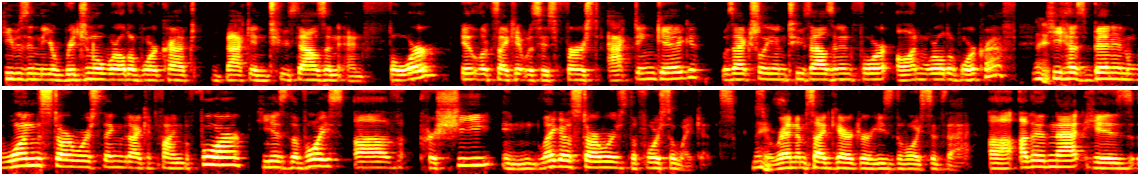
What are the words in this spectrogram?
He was in the original World of Warcraft back in 2004. It looks like it was his first acting gig was actually in 2004 on World of Warcraft. Nice. He has been in one Star Wars thing that I could find before. He is the voice of Pershi in Lego Star Wars The Force Awakens. So, random side character, he's the voice of that. Uh, other than that, his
